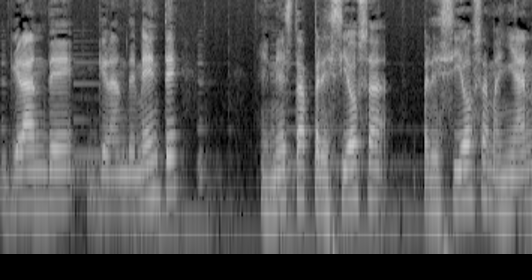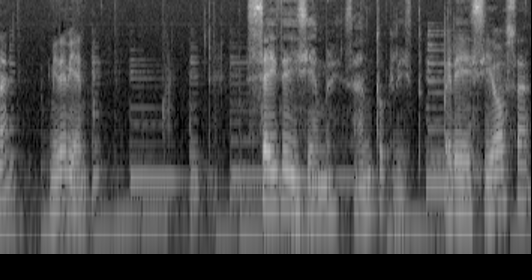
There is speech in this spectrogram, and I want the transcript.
grande, grandemente en esta preciosa, preciosa mañana. Mire bien, 6 de diciembre, Santo Cristo, preciosa,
